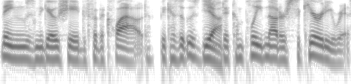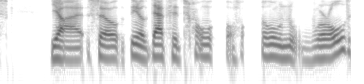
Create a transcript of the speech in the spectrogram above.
things negotiated for the cloud because it was yeah. a complete and utter security risk. Yeah. Uh, so you know that's its own, own world.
